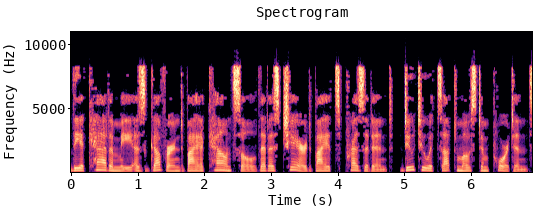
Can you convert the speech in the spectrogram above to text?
the Academy is governed by a council that is chaired by its president. Due to its utmost importance,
